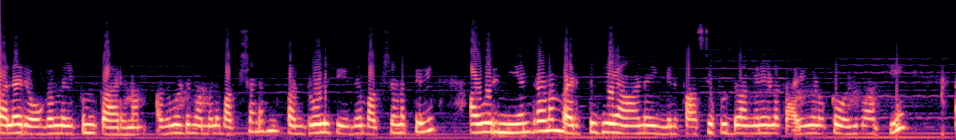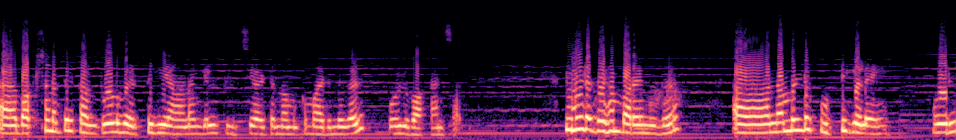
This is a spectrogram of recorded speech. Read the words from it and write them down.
പല രോഗങ്ങൾക്കും കാരണം. അതുകൊണ്ട് നമ്മൾ ഭക്ഷണം കൺട്രോൾ ചെയ്ത് ഭക്ഷണത്തിൽ ആ ഒരു നിയന്ത്രണം വരുത്തുകയാണ് എങ്കിൽ ഫാസ്റ്റ് ഫുഡ് അങ്ങനെയുള്ള കാര്യങ്ങളൊക്കെ ഒഴിവാക്കി ഭക്ഷണത്തിൽ കൺട്രോൾ വരുത്തുകയാണെങ്കിൽ തീർച്ചയായിട്ടും നമുക്ക് മരുന്നുകൾ ഒഴിവാക്കാൻ സാധിക്കും. പിന്നീട് അദ്ദേഹം പറയുന്നത് നമ്മളുടെ കുട്ടികളെ ഒരു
